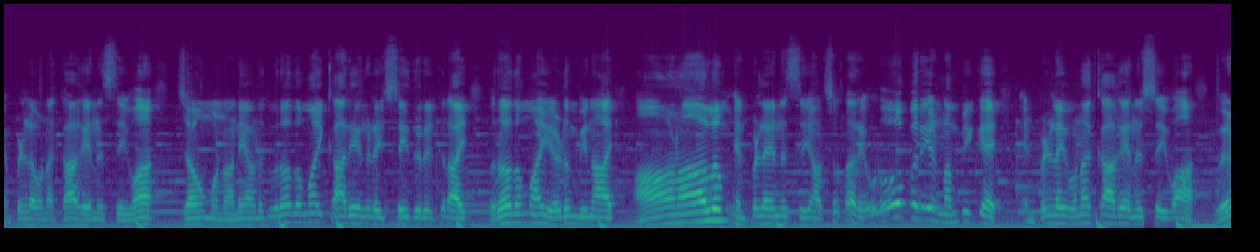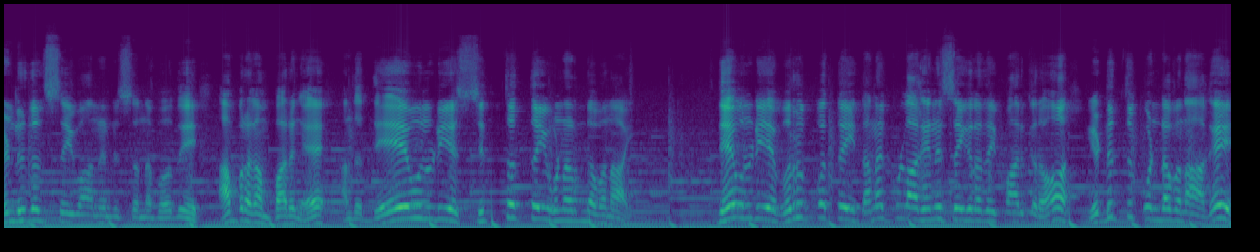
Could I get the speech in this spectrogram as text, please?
என் பிள்ளை உனக்காக என்ன செய்வான்? ஜவம் பண்ணானே அவனுக்கு விரோதமாய் காரியங்களை செய்திருக்கிறாய் விரோதமாய் எழும்பினாய். ஆனாலும் என் பிள்ளை என்ன செய்வான்? சொல்றாரு எவ்வளோ பெரிய நம்பிக்கை. என் பிள்ளை உனக்காக என்ன செய்வான்? வேண்டுதல் செய்வான் என்று சொன்னபோது அப்ரகம் பாருங்க அந்த தேவனுடைய சித்தத்தை உணர்ந்தவனாய் தேவனுடைய விருப்பத்தை தனக்குள்ளாக என்ன செய்கிறதை பார்க்கிறோம். எடுத்து கொண்டவனாக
